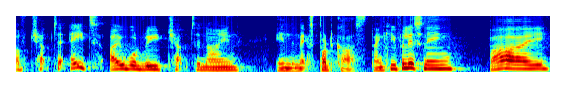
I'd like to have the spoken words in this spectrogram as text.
of chapter 8. I will read chapter 9 in the next podcast. Thank you for listening. Bye.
